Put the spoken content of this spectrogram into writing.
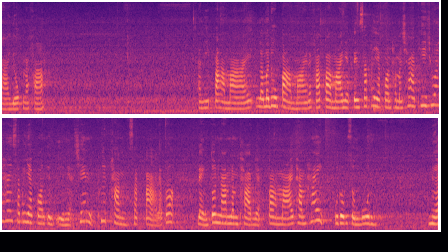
นายกนะคะ อันนี้ป่าไม้ เรามาดูป่าไม้นะคะ ป่าไม้เนี่ยเป็นทรัพยากรธรรมชาติที่ช่วยให้ทรัพยากรอื่นๆเนี่ย เช่น พืชพันธุ์ สัตว์ป่า แล้วก็แหล่งต้นน้ำลำธารเนี่ย ป่าไม้ทำให้อุดมสมบูรณ์ เหนือ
